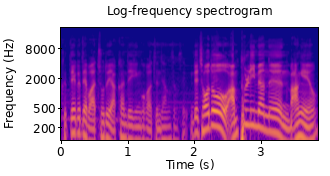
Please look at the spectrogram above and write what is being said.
그때그때 맞춰도 약한 덱인 것 같은데 항상 세. 근데 저도 안 풀리면은 망해요.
